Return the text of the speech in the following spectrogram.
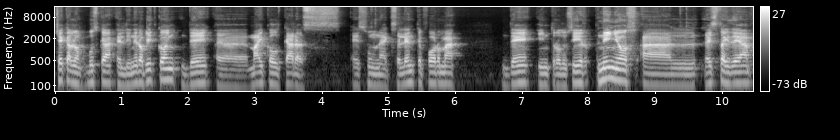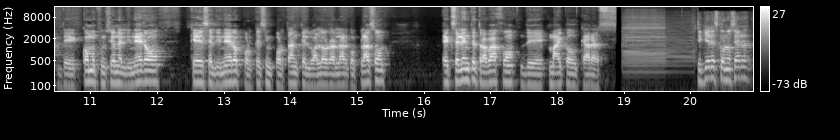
chécalo. Busca el dinero Bitcoin de eh, Michael Caras. Es una excelente forma de introducir niños a esta idea de cómo funciona el dinero, qué es el dinero, por qué es importante el valor a largo plazo. Excelente trabajo de Michael Caras. Si quieres conocer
